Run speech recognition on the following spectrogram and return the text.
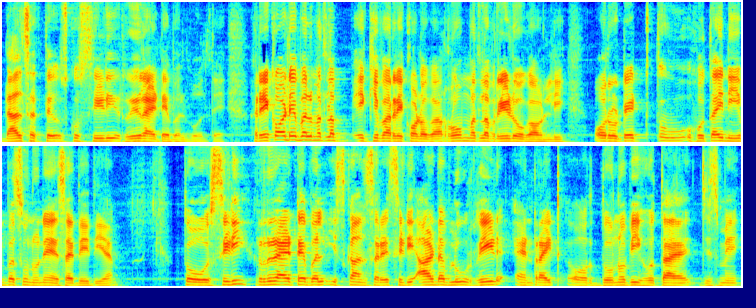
डाल सकते हैं, उसको सी डी रीराइटेबल बोलते हैं। रिकॉर्डेबल मतलब एक ही बार रिकॉर्ड होगा रोम मतलब रीड होगा ओनली और रोटेट तो होता ही नहीं है, बस उन्होंने ऐसा दे दिया है। तो सी डी रीराइटेबल इसका आंसर है। C D R W read and write और दोनों भी होता है, जिसमें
